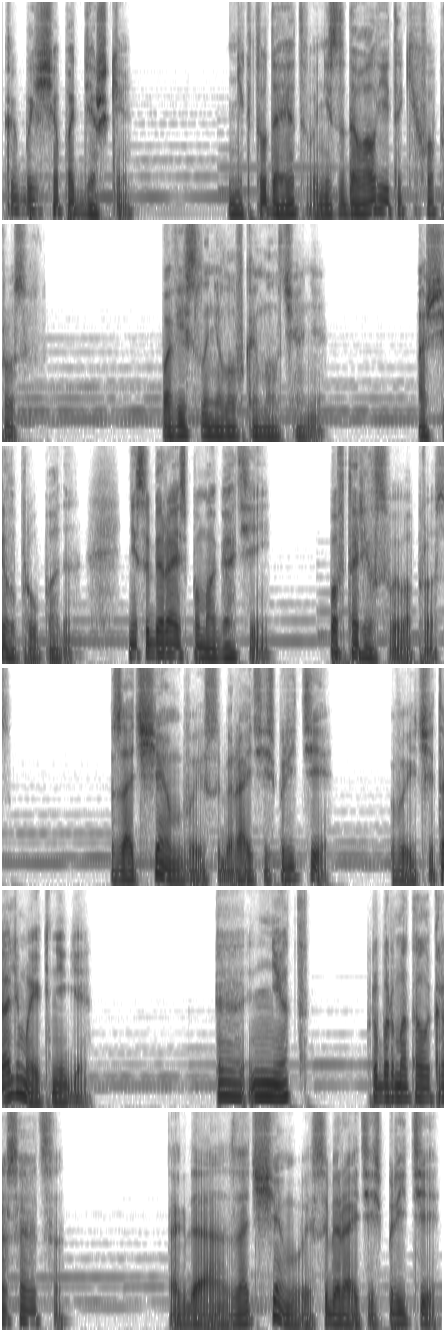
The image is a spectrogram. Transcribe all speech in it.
как бы ища поддержки. Никто до этого не задавал ей таких вопросов. Повисло неловкое молчание. А Шила Праупада, не собираясь помогать ей, повторил свой вопрос. «Зачем вы собираетесь прийти? Вы читали мои книги?» «Э, нет», — пробормотала красавица. «Тогда зачем вы собираетесь прийти?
